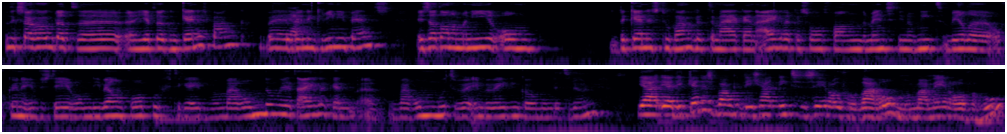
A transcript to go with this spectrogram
want ik zag ook dat je hebt ook een kennisbank bij, binnen Green Events. Is dat dan een manier om de kennis toegankelijk te maken en eigenlijk een soort van de mensen die nog niet willen of kunnen investeren, om die wel een voorproefje te geven van waarom doen we dit eigenlijk en uh, waarom moeten we in beweging komen om dit te doen? Ja, ja die kennisbanken die gaan niet zozeer over waarom, maar meer over hoe.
